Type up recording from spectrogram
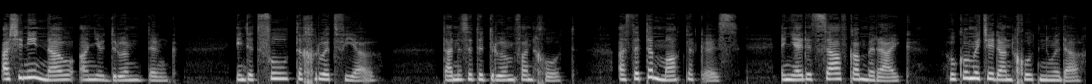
As jy nie nou aan jou droom dink en dit voel te groot vir jou, dan is dit 'n droom van God. As dit te maklik is, en jy dit self kan bereik, hoekom het jy dan God nodig?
